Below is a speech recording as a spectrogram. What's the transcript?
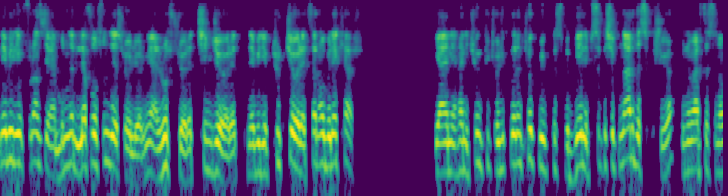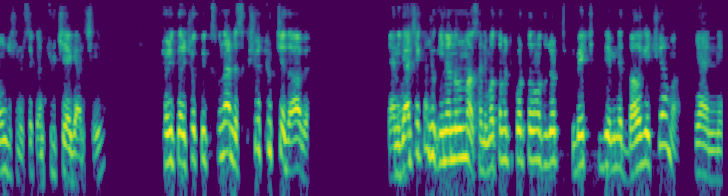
Ne bileyim Fransızca yani bunları laf olsun diye söylüyorum. Yani Rusça öğret, Çince öğret, ne bileyim Türkçe öğretsen o bile kar. Yani hani çünkü çocukların çok büyük kısmı gelip sıkışıp nerede sıkışıyor? Üniversite sınavını düşünürsek hani Türkiye gerçeği. Çocukların çok büyük kısmı nerede sıkışıyor? Türkçe'de abi. Yani gerçekten çok inanılmaz. Hani matematik ortalaması 4 çıktı, 5 çıktı diye millet dalga geçiyor ama yani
